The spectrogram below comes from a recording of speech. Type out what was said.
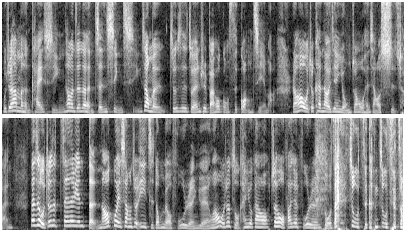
我觉得他们很开心，他们真的很真性情。像我们就是昨天去百货公司逛街嘛，然后我就看到一件泳装，我很想要试穿。但是我就是在那边等，然后柜上就一直都没有服务人员，然后我就左看右看，哦最后我发现服务人员躲在 柱子跟柱子中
